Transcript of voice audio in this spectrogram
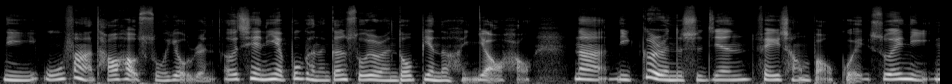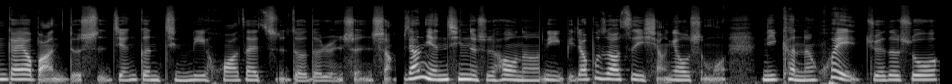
你无法讨好所有人，而且你也不可能跟所有人都变得很要好。那你个人的时间非常宝贵，所以你应该要把你的时间跟精力花在值得的人身上。比较年轻的时候呢，你比较不知道自己想要什么，你可能会觉得说。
